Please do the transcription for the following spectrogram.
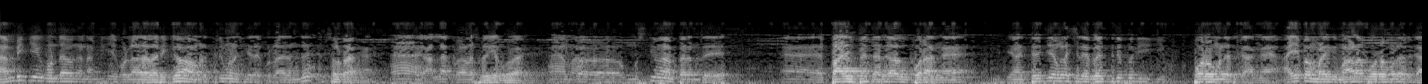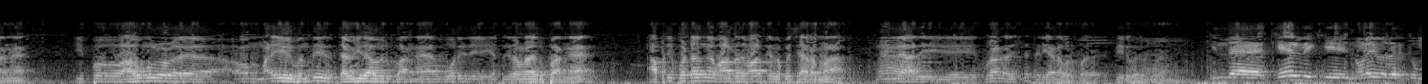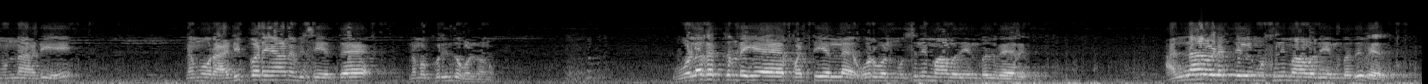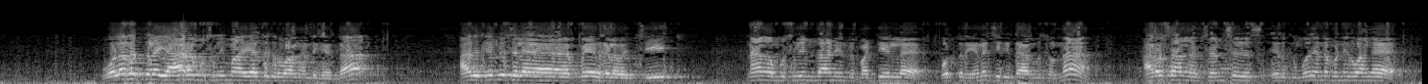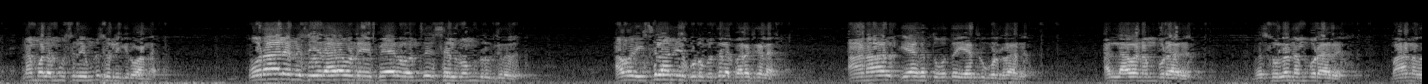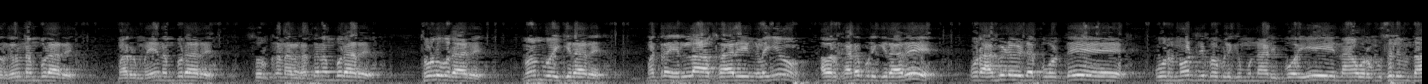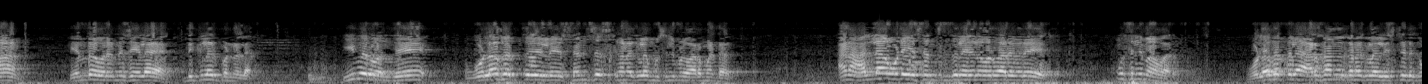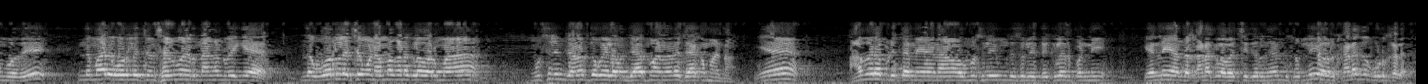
நம்பிக்கை கொண்டவங்க நம்பிக்கை கொள்ளாத வரைக்கும் அவங்க திருமணம் செய்த கூடாதுன்னு சொல்றாங்க குரான்ல சொல்லியிருப்பாங்க ஆமா. இப்போ முஸ்லீமா பிறந்து பாதி பேர் தர்காவுக்கு போறாங்க. எனக்கு தெரிஞ்சவங்க சில பேர் திருப்பதிக்கு போறவங்களும் இருக்காங்க. ஐயப்பன் மலைக்கு மாலை போறவங்களும் இருக்காங்க. இப்போ அவங்களோட அவங்க மனைவி வந்து தவிதாவும் இருப்பாங்க. ஓரிரை ஏத்துக்கிறவங்களா இருப்பாங்க. அப்படிப்பட்டவங்க வாழ்றது வாழ்க்கை விபச்சாரமா? அது குரான் ஹதீஸ்ல சரியான ஒரு தீர்வு. இந்த கேள்விக்கு நுழைவதற்கு முன்னாடி நம்ம ஒரு அடிப்படையான விஷயத்தை நம்ம புரிந்து கொள்ளணும். உலகத்தினுடைய பட்டியல்ல ஒருவன் முஸ்லிம் ஆவது என்பது வேறு. அல்லாவிடத்தில் முஸ்லிம் ஆவது என்பது வேறு. உலகத்துல யார முஸ்லிமா ஏத்துக்கிடுவாங்கன்னு கேட்டா அதுக்கு சில பெயர்களை வச்சு நாங்க முஸ்லீம் தான் என்று பட்டியல்ல ஒருத்தர் இணைச்சுக்கிட்டாருன்னு சொன்னா அரசாங்கம் சென்சஸ் இருக்கும்போது என்ன பண்ணிடுவாங்க? நம்மள முஸ்லீம்னு சொல்லிக்கிடுவாங்க. ஒரு ஆள் என்ன செய்யறாரு? அவருடைய பேர் வந்து செல்வம் இருக்கிறது. அவர் இஸ்லாமிய குடும்பத்தில் பிறக்கல. ஆனால் ஏகத்துவத்தை ஏற்றுக்கொள்றாரு. அல்லாவை நம்புறாரு. ரசூலை நம்புறாரு. மாணவர்கள் நம்புறாரு. மறுமையை நம்புறாரு. சொர்க்க நரகத்தை நம்புறாரு. தொழுகிறாரு. நோன்பு வைக்கிறாரு. மற்ற எல்லா காரியங்களையும் அவர் கடைபிடிக்கிறாரு. ஒரு அபிடவிட போட்டு ஒரு நோட்டரி பப்ளிக் முன்னாடி போய் நான் ஒரு முஸ்லீம் தான் என்று அவர் என்ன செய்யல? டிக்ளேர் பண்ணல. இவர் வந்து உலகத்தில் சென்சஸ் கணக்கில் முஸ்லீம்கள் வரமாட்டார். ஆனா அல்லாவுடைய சென்சஸ்ல எதுல வருவார் இவரு? முஸ்லீம் ஆவார். உலகத்துல அரசாங்க கணக்குல லிஸ்ட் எடுக்கும்போது இந்த மாதிரி ஒரு லட்சம் செல்வம் இருந்தாங்கன்னு வைங்க. இந்த ஒரு லட்சம் நம்ம கணக்குல வருமா? முஸ்லீம் ஜனத்தொகையில அவன் ஜாப்பான சேர்க்க மாட்டான். ஏன்? அவர் அப்படி தன்னை நான் ஒரு முஸ்லீம் சொல்லி டிக்ளேர் பண்ணி என்னை அந்த கணக்குல வச்சுக்கிறேங்கன்னு சொல்லி அவர் கணக்கு கொடுக்கல.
